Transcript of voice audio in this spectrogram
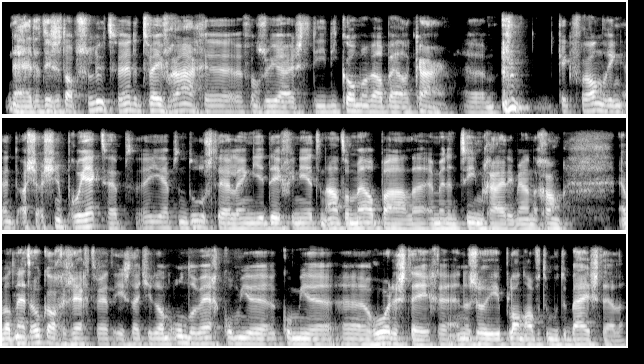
Nee, dat is het absoluut. De twee vragen van zojuist, die, die komen wel bij elkaar. Um, kijk, verandering, als je, als je een project hebt, je hebt een doelstelling, je definieert een aantal mijlpalen en met een team ga je ermee aan de gang. En wat net ook al gezegd werd, is dat je dan onderweg kom je, kom je uh, hoordes tegen en dan zul je je plan af en toe moeten bijstellen.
